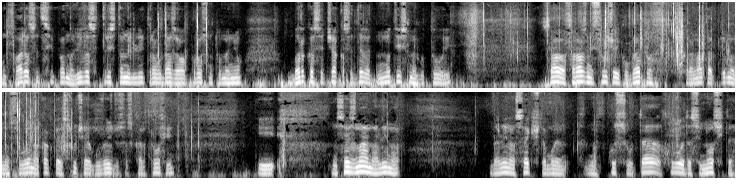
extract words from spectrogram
Отваря се ципа, налива се 300 мл вода за въпросното меню. Бърка се, чака се 9 минути и сме готови. Сега в разни случаи, когато храната е примерно солена, както е случая говеждо с картофи и не се знае нали, на, дали на всеки ще му е на вкус солта, хубаво е да си носите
